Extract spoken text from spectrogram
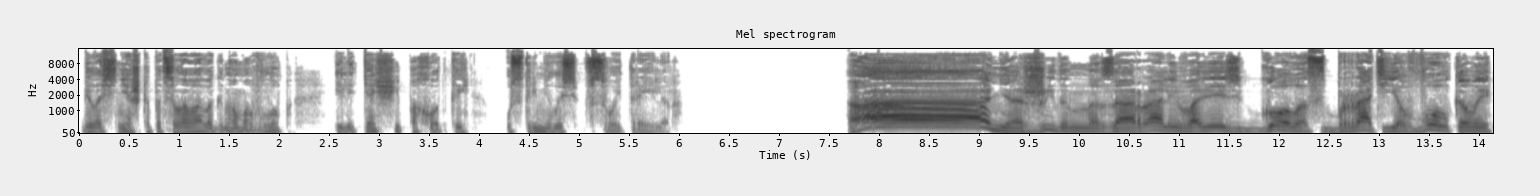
Белоснежка поцеловала гнома в лоб и летящей походкой устремилась в свой трейлер. а, неожиданно заорали во весь голос братья Волковы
